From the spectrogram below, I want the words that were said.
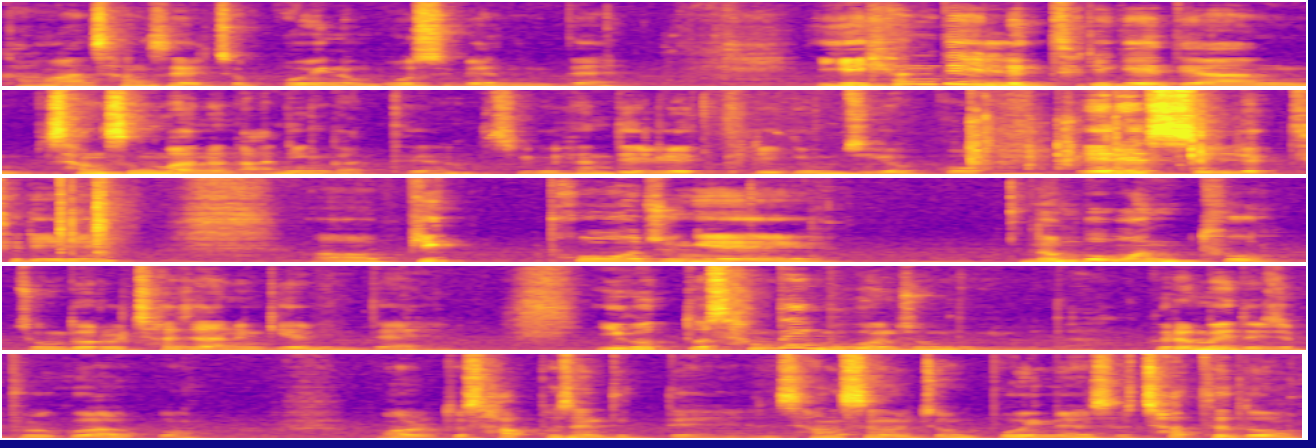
강한 상승을 좀 보이는 모습이었는데 이게 현대일렉트릭에 대한 상승만은 아닌 것 같아요. 지금 현대일렉트릭이 움직였고 LS일렉트릭 어, big 4 중에 number one, two 정도를 차지하는 기업인데 이것도 상당히 무거운 종목입니다. 그럼에도 이제 불구하고 오늘 또 4%대 상승을 좀 보이면서 차트도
